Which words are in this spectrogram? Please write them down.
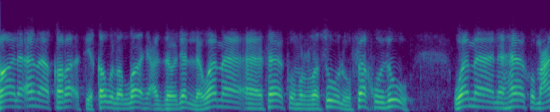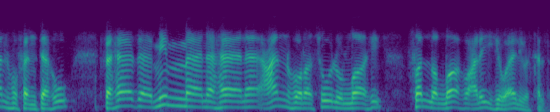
قال أما قرأت قول الله عز وجل وما آتاكم الرسول فخذوه وما نهاكم عنه فانتهوا فهذا مما نهانا عنه رسول الله صلى الله عليه وآله وسلم.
